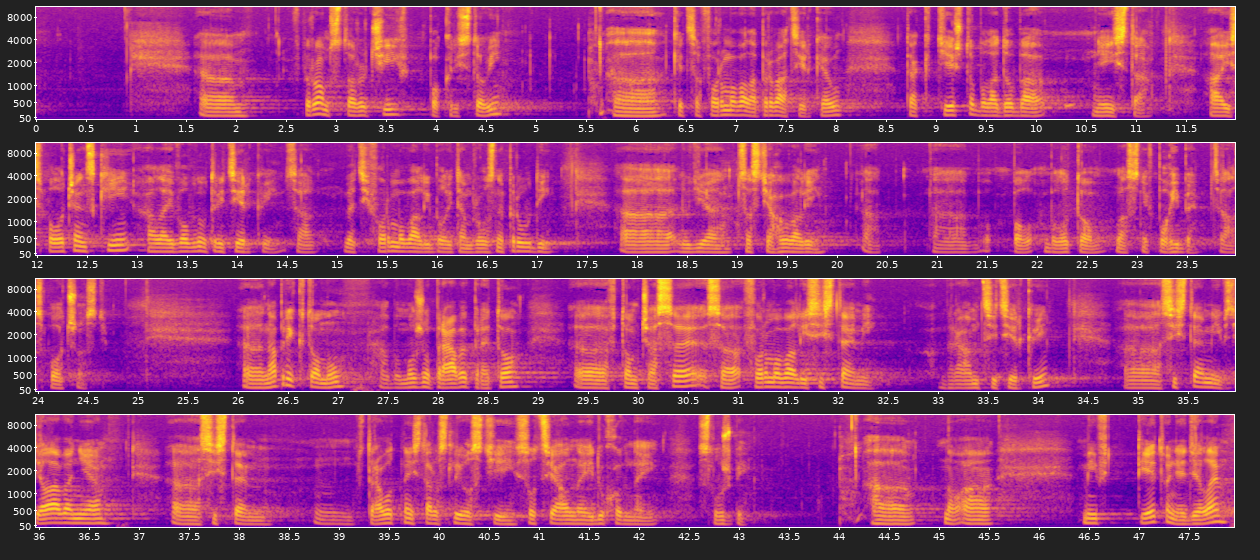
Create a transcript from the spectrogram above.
Ehm, v prvom storočí po Kristovi, keď sa formovala prvá církev, tak tiež to bola doba neistá. Aj spoločensky, ale aj vo vnútri církvy sa veci formovali, boli tam rôzne prúdy, a ľudia sa stiahovali a bolo to vlastne v pohybe celá spoločnosť. E, napriek tomu, alebo možno práve preto, e, v tom čase sa formovali systémy v rámci cirkvy, e, systémy vzdelávania, systém zdravotnej starostlivosti, sociálnej, duchovnej služby. No a my v tieto nedele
